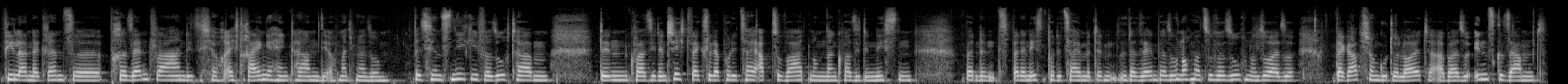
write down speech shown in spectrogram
viel an der Grenze präsent waren, die sich auch echt reingehängt haben, die auch manchmal so bisschen sneaky versucht haben, den quasi den Schichtwechsel der Polizei abzuwarten, um dann quasi den nächsten bei, den, bei der nächsten Polizei mit, dem, mit derselben Person nochmal zu versuchen und so. Also da gab es schon gute Leute, aber so insgesamt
